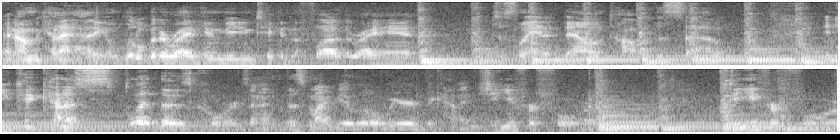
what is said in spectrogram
And I'm kind of adding a little bit of right hand muting, taking the flat of the right hand, just laying it down on top of the saddle. And you could kind of split those chords, and this might be a little weird, but kind of G for four, D for four,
